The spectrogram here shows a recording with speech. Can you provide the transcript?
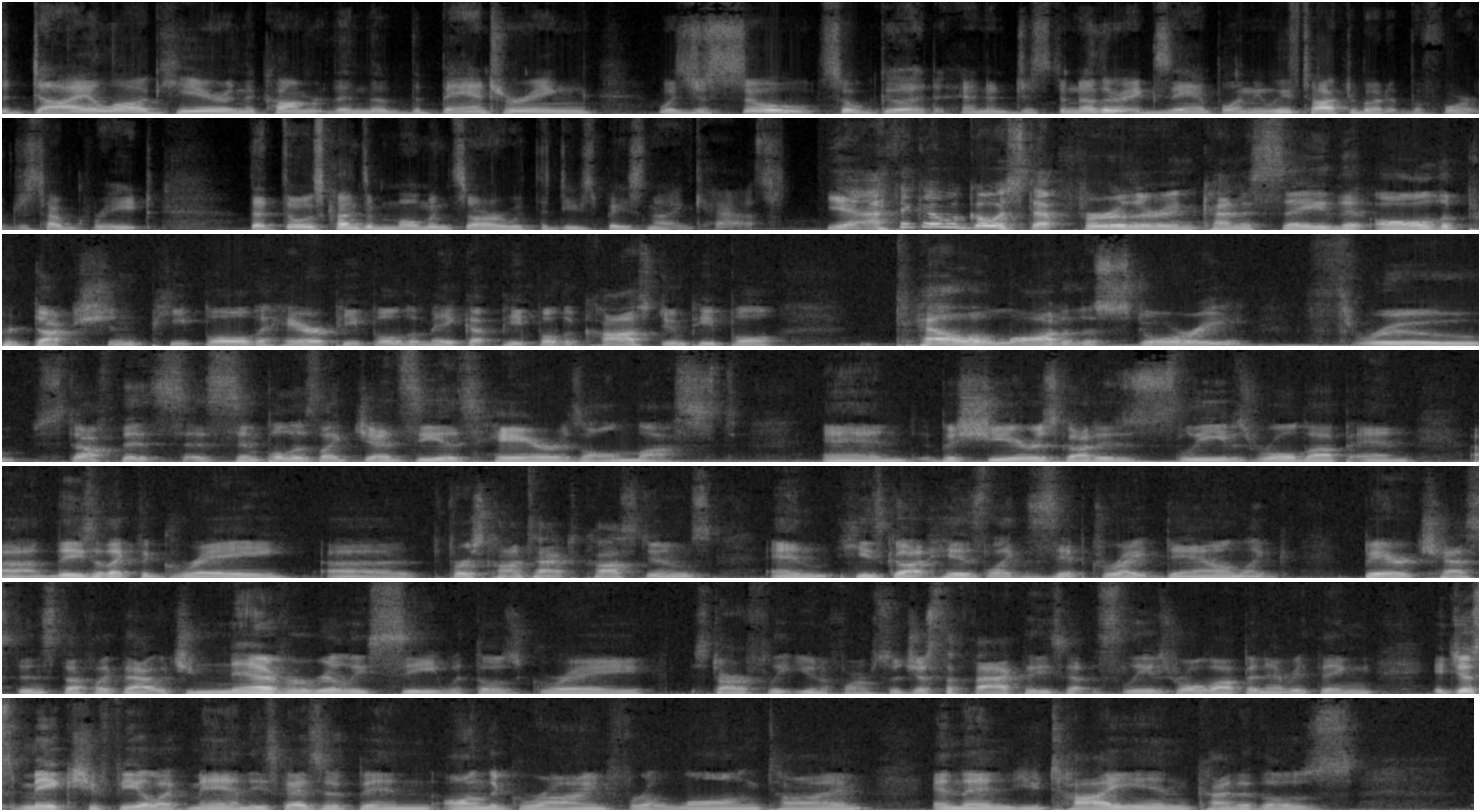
the dialogue here and the con and the the bantering was just so so good and just another example. I mean, we've talked about it before just how great that those kinds of moments are with the Deep Space 9 cast. Yeah, I think I would go a step further and kind of say that all the production people, the hair people, the makeup people, the costume people tell a lot of the story through stuff that's as simple as like Jadzia's hair is all must, and Bashir has got his sleeves rolled up, and uh, these are like the gray uh, first contact costumes, and he's got his like zipped right down, like bare chest and stuff like that, which you never really see with those gray Starfleet uniforms. So just the fact that he's got the sleeves rolled up and everything, it just makes you feel like, man, these guys have been on the grind for a long time. And then you tie in kind of those.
